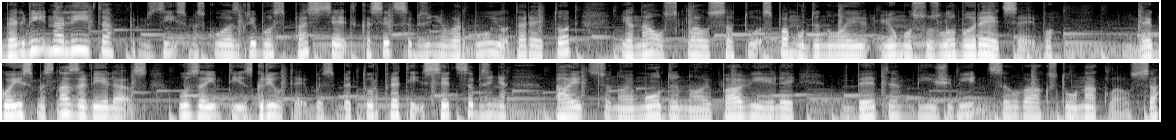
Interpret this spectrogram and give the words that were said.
vēl viena līta, pirms dzīsmas, ko es gribu pasciet, ka sirdsapziņu var būjot arī tot, ja nav uzklausa tos pamudinojumus uz labu rēcēbu. Egoismas nazavieļās uzajumtīs grīvteibas, bet turpretī sirdsapziņa aicinoja, mudinoja, pavieļēja, bet bīži vien cilvēks to naklausa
